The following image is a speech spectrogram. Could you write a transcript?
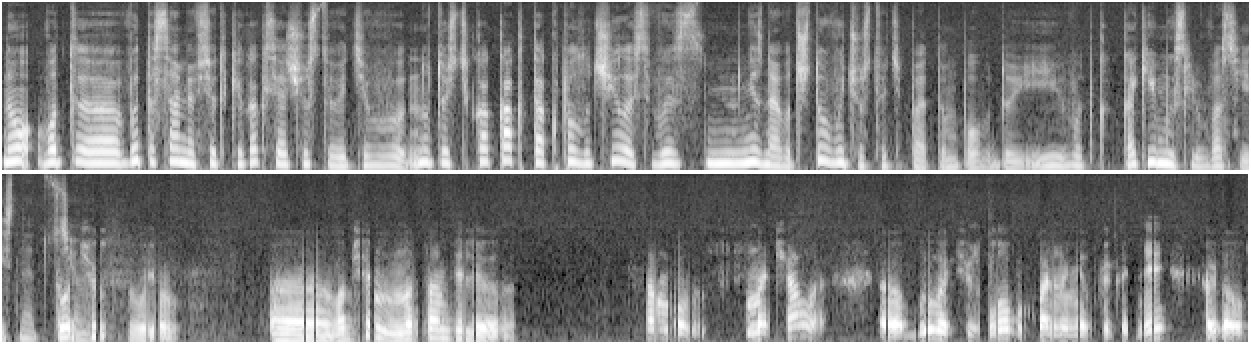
Ну, вот э, вы-то сами все-таки как себя чувствуете? Ну, то есть как, как так получилось? Вы, не знаю, вот что вы чувствуете по этому поводу? И вот какие мысли у вас есть на эту что тему? чувствую? Э, вообще, на самом деле, с самого начала э, было тяжело, буквально несколько дней, когда вот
